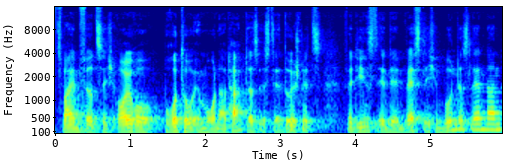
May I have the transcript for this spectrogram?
3242 Euro brutto im Monat hat, das ist der Durchschnittsverdienst in den westlichen Bundesländern,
